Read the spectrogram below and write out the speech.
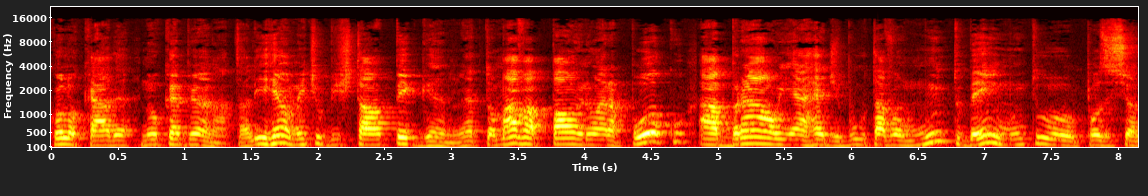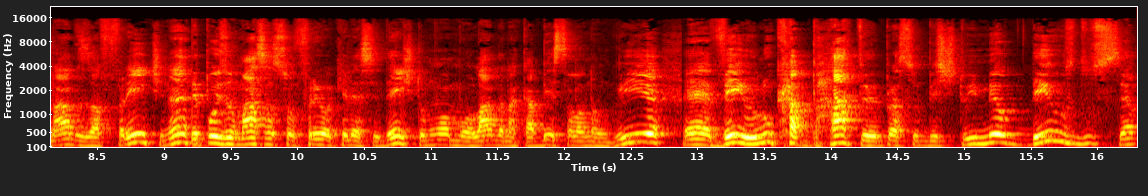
colocada no campeonato. Ali realmente o bicho estava pegando, né? Tomava pau e não era pouco. A Brown e a Red Bull estavam muito bem, muito posicionadas à frente, né? Depois o Massa sofreu aquele acidente, tomou uma molada na cabeça lá na Hungria. É, veio o Luca Batter para substituir. Meu Deus do céu,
